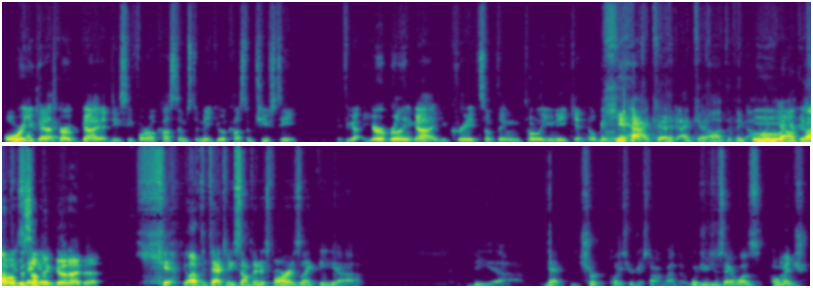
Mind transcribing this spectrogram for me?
Or you I'll could ask our guy at DC4L Customs to make you a custom Chiefs tee. If you got, you're a brilliant guy. You create something totally unique, and he'll make. Yeah, I could. I could. I'll have to think. Ooh, yeah, you could come up with say- something good. I bet. yeah, you'll have to text me something as far as like the uh the uh that shirt place you're just talking about. What did you just say it was? Homage.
